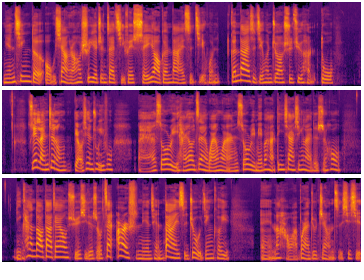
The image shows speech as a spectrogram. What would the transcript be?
年轻的偶像，然后事业正在起飞，谁要跟大 S 结婚？跟大 S 结婚就要失去很多，所以蓝正龙表现出一副。哎，sorry，还要再玩玩，sorry，没办法定下心来的时候，你看到大家要学习的时候，在二十年前，大 S 就已经可以，哎，那好啊，不然就这样子，谢谢，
